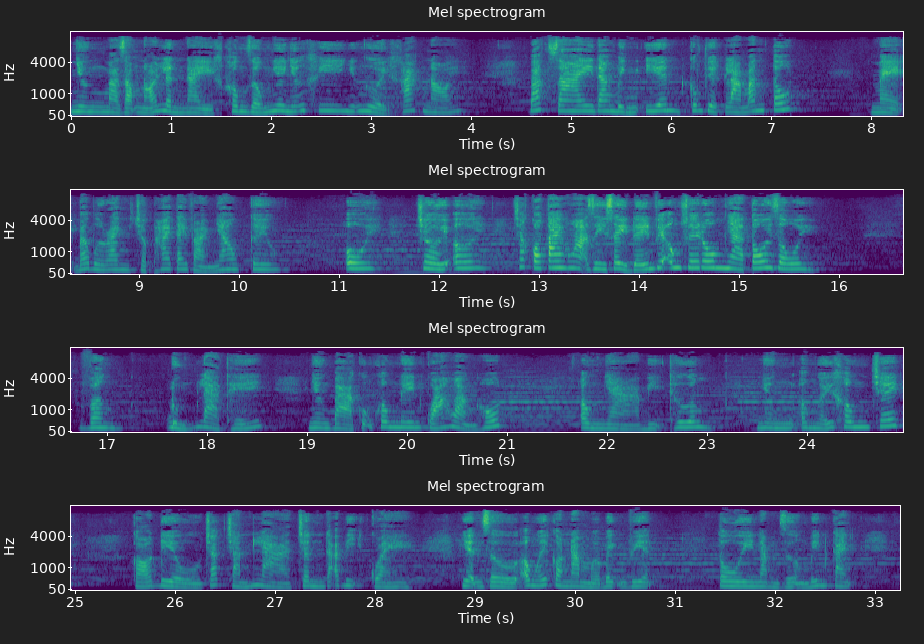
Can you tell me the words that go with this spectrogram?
nhưng mà giọng nói lần này không giống như những khi những người khác nói. Bác Giai đang bình yên, công việc làm ăn tốt. Mẹ bác Branh chập hai tay vào nhau kêu Ôi, trời ơi, chắc có tai họa gì xảy đến với ông Jerome nhà tôi rồi. Vâng, đúng là thế, nhưng bà cũng không nên quá hoảng hốt. Ông nhà bị thương, nhưng ông ấy không chết. Có điều chắc chắn là chân đã bị què. Hiện giờ ông ấy còn nằm ở bệnh viện. Tôi nằm giường bên cạnh,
